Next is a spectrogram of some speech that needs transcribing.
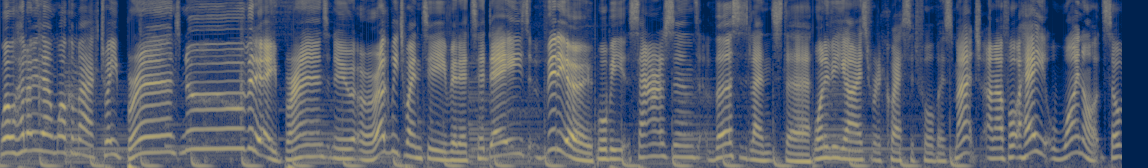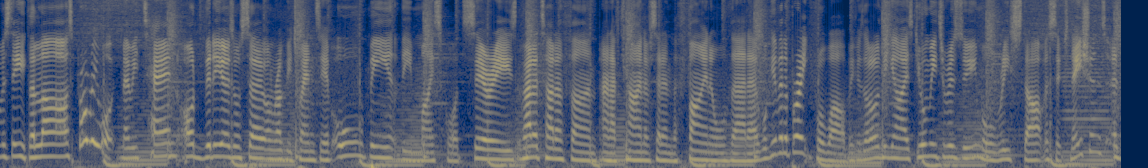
Well, hello there and welcome back to a brand new video, a brand new Rugby 20 video. Today's video will be Saracens versus Leinster. One of you guys requested for this match and I thought, hey, why not? So obviously the last, probably what, maybe 10 odd videos or so on Rugby 20 have all been the My Squad series. We've had a ton of fun and I've kind of said in the final that uh, we'll give it a break for a while because a lot of you guys, do want me to resume or restart the Six Nations as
